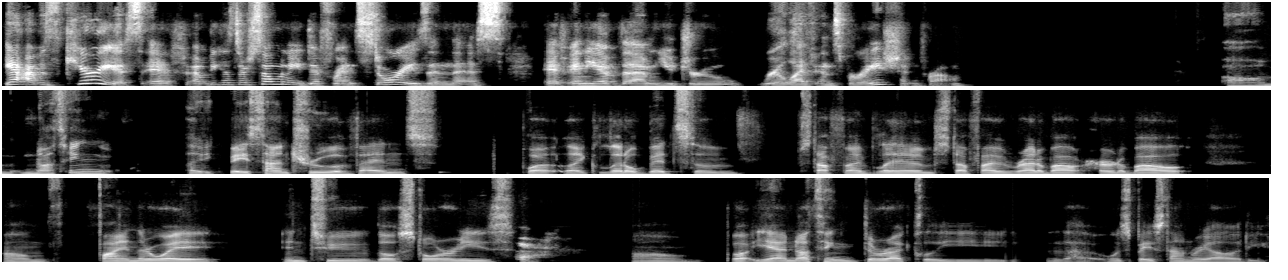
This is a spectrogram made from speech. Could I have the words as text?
yeah, I was curious if um, because there's so many different stories in this, if any of them you drew real life inspiration from. Um, nothing like based on true events, but like little bits of stuff I've lived, stuff I've read about, heard about, um, find their way into those stories. Yeah. Um, but yeah, nothing directly that was based on reality.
